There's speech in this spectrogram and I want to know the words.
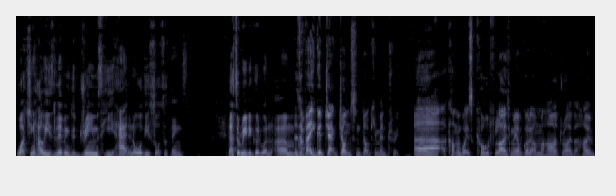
watching how he's living the dreams he had and all these sorts of things. That's a really good one. Um, There's a very good Jack Johnson documentary. Uh, I can't remember what it's called for life of me. I've got it on my hard drive at home.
